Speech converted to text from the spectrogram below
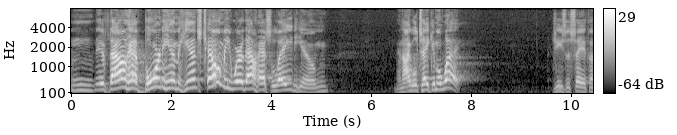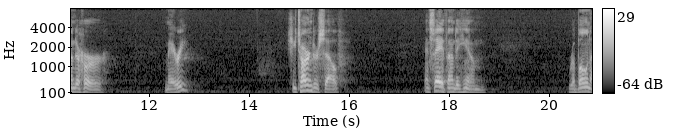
Mm, if thou have borne him hence, tell me where thou hast laid him, and I will take him away. Jesus saith unto her, Mary. She turned herself and saith unto him, Rabboni,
